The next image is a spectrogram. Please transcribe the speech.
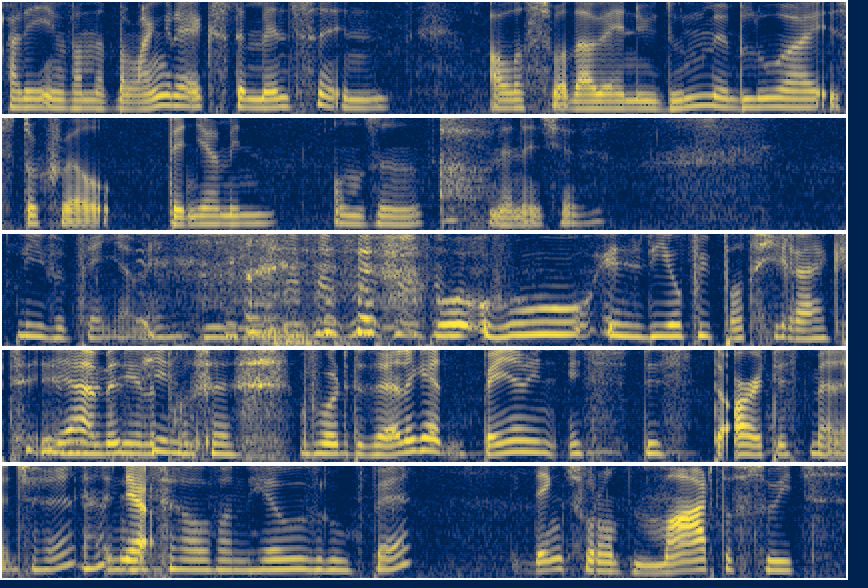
alleen een van de belangrijkste mensen in alles wat dat wij nu doen met Blue Eye is toch wel Benjamin, onze manager. Lieve Benjamin. Hoe, hoe is die op je pad geraakt in Ja, het hele misschien- proces? Voor de duidelijkheid, Benjamin is dus de artist manager. Hè? En die Ja. is er al van heel vroeg bij. Ik denk voor rond maart of zoiets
